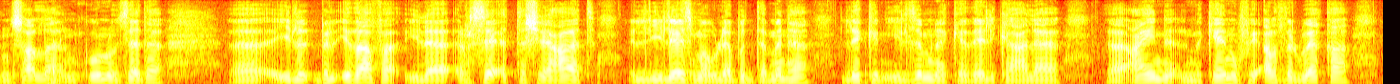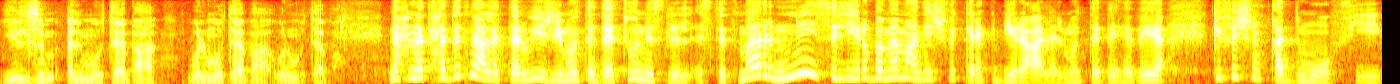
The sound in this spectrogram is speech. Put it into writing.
إن شاء الله نكونوا زادة آه، بالإضافة إلى إرساء التشريعات اللي لازمة ولا بد منها لكن يلزمنا كذلك على آه، عين المكان وفي أرض الواقع يلزم المتابعة والمتابعة والمتابعة. نحن تحدثنا على الترويج لمنتدى تونس للاستثمار. الناس اللي ربما ما عندهاش فكرة كبيرة على المنتدى هذايا كيفاش نقدموه في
